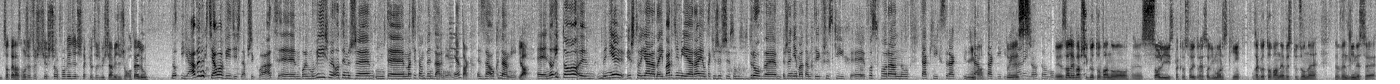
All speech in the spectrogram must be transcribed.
i co teraz? Może coś ci jeszcze opowiedzieć? Takiego coś byś chciała wiedzieć o hotelu? No ja bym chciała wiedzieć na przykład, bo mówiliśmy o tym, że mm, te macie tam wędzarnie, nie? Tak. Za oknami. Ja. E, No i to mnie, wiesz co jara, najbardziej mnie jarają takie rzeczy, że są zdrowe, że nie ma tam tych wszystkich e, fosforanów, takich, srak, Nie tam, ma. takich i Tu tak jest dalej, no to mów. e, zalewa przygotowano e, z soli, z pekrosoli, trochę soli morskiej, zagotowane, wystudzone, te wędliny se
